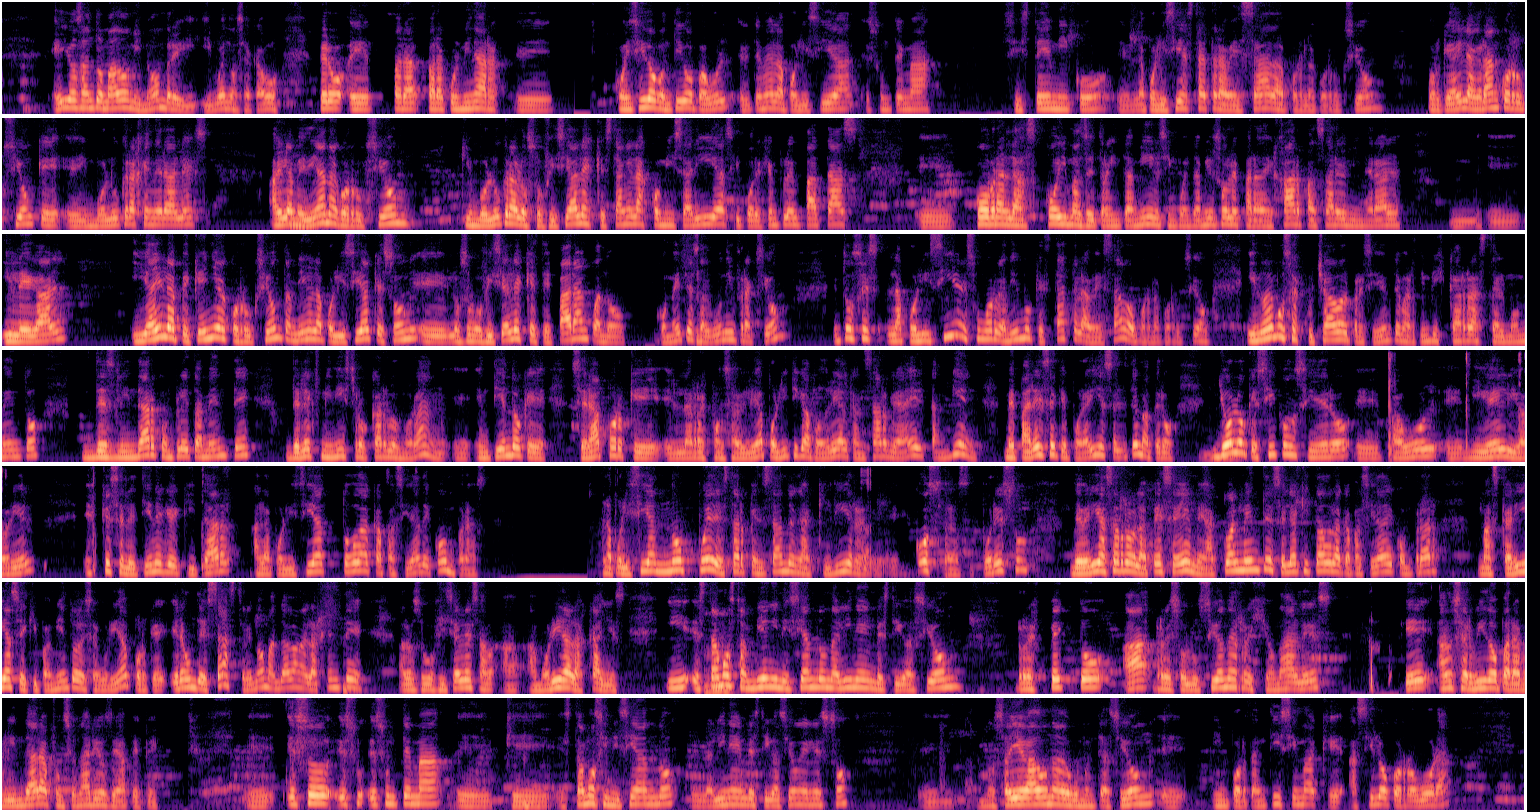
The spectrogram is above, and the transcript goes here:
Ellos han tomado mi nombre y, bueno, se acabó. Pero eh, para, para, culminar, coincido contigo, Paul, el tema de la policía es un tema sistémico, eh, la policía está atravesada por la corrupción, porque hay la gran corrupción que eh, involucra generales, hay la mediana corrupción que involucra a los oficiales que están en las comisarías y, por ejemplo, en Patas eh, cobran las coimas de 30 mil, 50 mil soles para dejar pasar el mineral mm, ilegal. Y hay la pequeña corrupción también en la policía, que son los suboficiales que te paran cuando cometes alguna infracción. Entonces, la policía es un organismo que está atravesado por la corrupción. Y no hemos escuchado al presidente Martín Vizcarra hasta el momento deslindar completamente del exministro Carlos Morán. Eh, entiendo que será porque la responsabilidad política podría alcanzarle a él también. Me parece que por ahí es el tema, pero yo lo que sí considero, eh, Paul, eh, Miguel y Gabriel, es que se le tiene que quitar a la policía toda capacidad de compras. La policía no puede estar pensando en adquirir cosas, por eso debería hacerlo la PCM. Actualmente se le ha quitado la capacidad de comprar mascarillas y equipamiento de seguridad porque era un desastre, ¿no? Mandaban a la gente, a los suboficiales a, morir a las calles. Y estamos también iniciando una línea de investigación respecto a resoluciones regionales que han servido para blindar a funcionarios de APP. Eh, eso es, un tema eh, que estamos iniciando, en la línea de investigación en eso. Eh, nos ha llegado una documentación importantísima que así lo corrobora,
